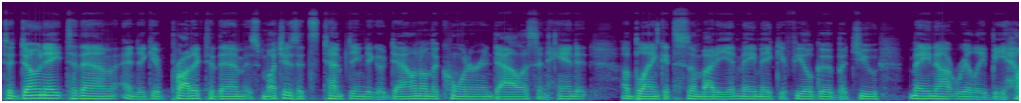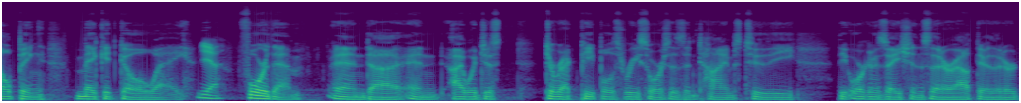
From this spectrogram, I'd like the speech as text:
to donate to them and to give product to them as much as it's tempting to go down on the corner in Dallas and hand it a blanket to somebody. It may make you feel good, but you may not really be helping make it go away yeah, for them. And uh, and I would just direct people's resources and times to the the organizations that are out there that are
